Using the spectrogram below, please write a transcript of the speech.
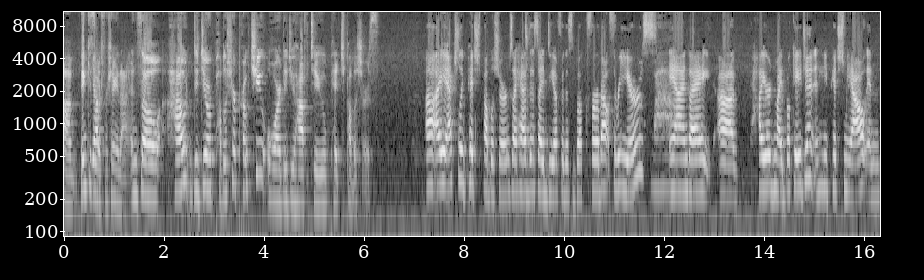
Um, thank you so yep. much for sharing that. And so, how did your publisher approach you, or did you have to pitch publishers? Uh, I actually pitched publishers. I had this idea for this book for about three years, wow. and I uh, hired my book agent, and he pitched me out. And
